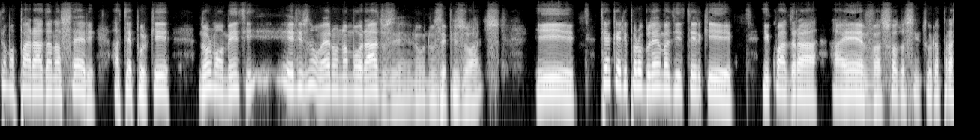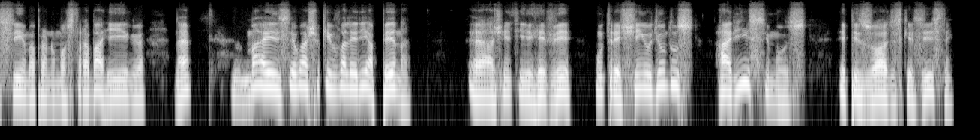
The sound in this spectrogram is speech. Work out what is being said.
dar uma parada na série, até porque normalmente eles não eram namorados eh, no, nos episódios. E tem aquele problema de ter que enquadrar a Eva só da cintura para cima para não mostrar a barriga, né? Uhum. Mas eu acho que valeria a pena é, a gente rever um trechinho de um dos raríssimos episódios que existem.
